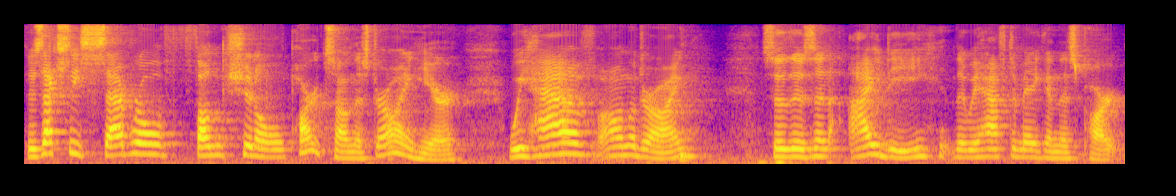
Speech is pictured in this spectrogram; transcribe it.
there's actually several functional parts on this drawing here. We have on the drawing, so there's an ID that we have to make in this part.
